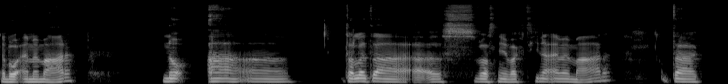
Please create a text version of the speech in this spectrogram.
nebo MMR. No a tahle ta vlastně vakcína MMR, tak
